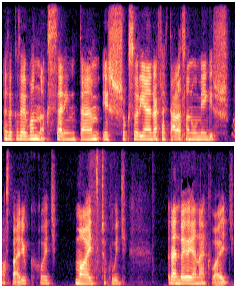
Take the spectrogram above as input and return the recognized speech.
ezek azért vannak szerintem, és sokszor ilyen reflektálatlanul mégis azt várjuk, hogy majd csak úgy rendbe jöjjenek, vagy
